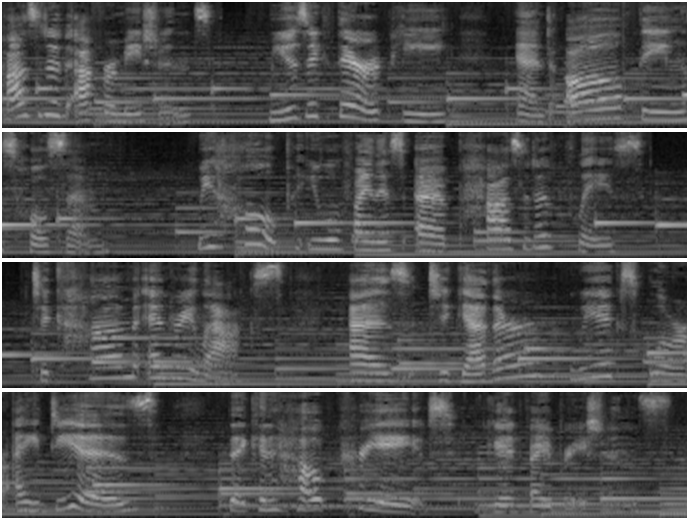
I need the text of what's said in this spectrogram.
positive affirmations, music therapy, and all things wholesome. We hope you will find this a positive place to come and relax as together we explore ideas that can help create good vibrations.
